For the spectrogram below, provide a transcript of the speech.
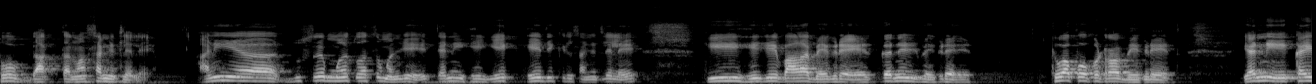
तोप दाखताना सांगितलेलं आहे. आणि दुसरं महत्त्वाचं म्हणजे त्यांनी हे एक हे देखील सांगितलेलं आहे की हे जे बाळा भेगडे आहेत गणेश भेगडे आहेत किंवा पोपटराव भेगडे आहेत यांनी काही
